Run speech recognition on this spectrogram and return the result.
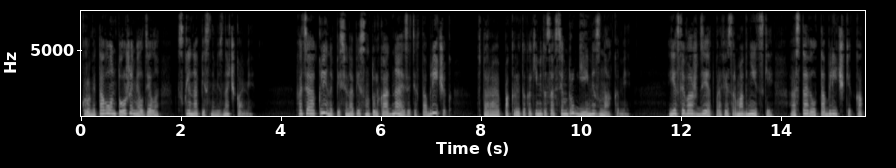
Кроме того, он тоже имел дело с клинописными значками. Хотя клинописью написана только одна из этих табличек, вторая покрыта какими-то совсем другими знаками — если ваш дед, профессор Магнитский, оставил таблички как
